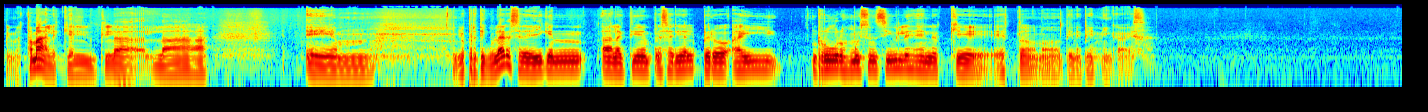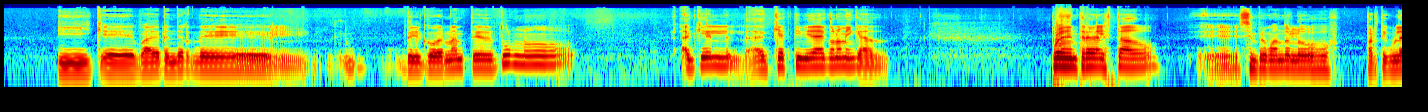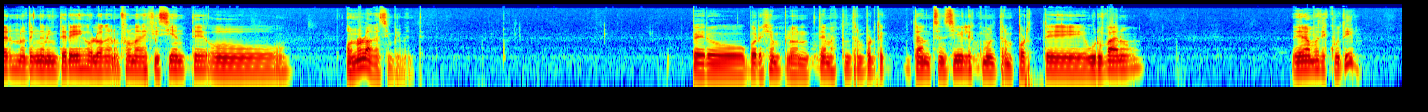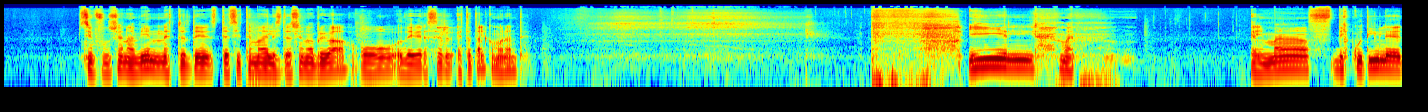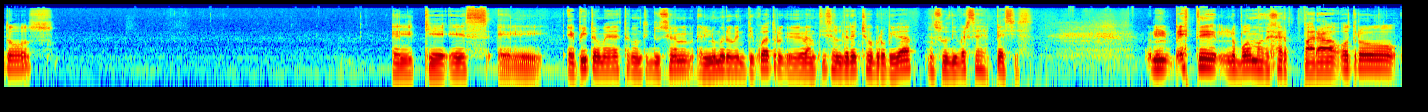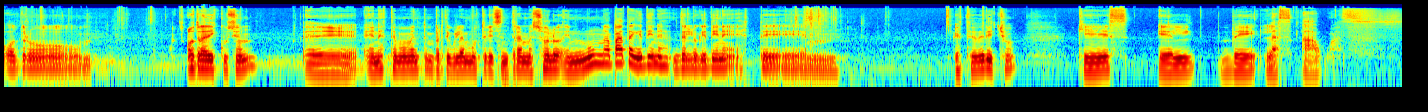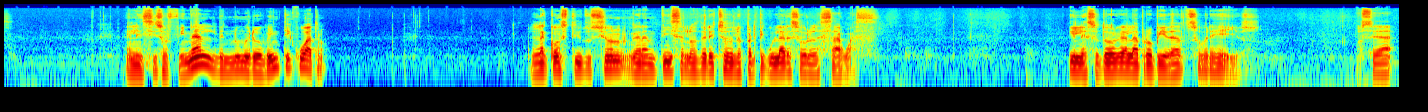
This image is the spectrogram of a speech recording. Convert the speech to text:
que no está mal, es que la, la em, los particulares se dediquen a la actividad empresarial, pero hay rubros muy sensibles en los que esto no tiene pies ni cabeza. Y que va a depender del, del gobernante de turno a qué, actividad económica puede entrar al Estado, eh, siempre cuando los particulares no tengan interés o lo hagan en forma deficiente o, o no lo hagan simplemente. Pero, por ejemplo, en temas tan, transporte, tan sensibles como el transporte urbano, deberíamos discutir si funciona bien este, este sistema de licitación a privados o debería ser estatal como era antes. Y el, bueno, el más discutible de todos, el que es el epítome de esta constitución, el número 24, que garantiza el derecho de propiedad en sus diversas especies. Este lo podemos dejar para otro, otro, otra discusión. Eh, en este momento en particular me gustaría centrarme solo en una pata que tiene de lo que tiene este, este derecho, que es el de las aguas. El inciso final del número 24 la Constitución garantiza los derechos de los particulares sobre las aguas y les otorga la propiedad sobre ellos. O sea,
